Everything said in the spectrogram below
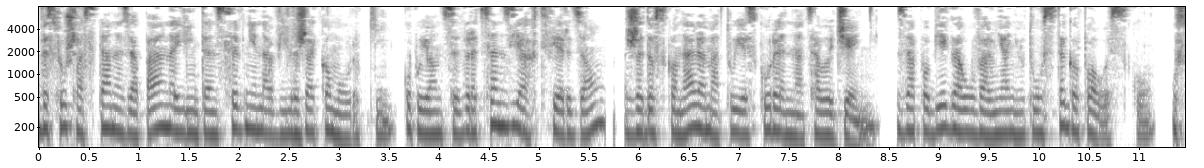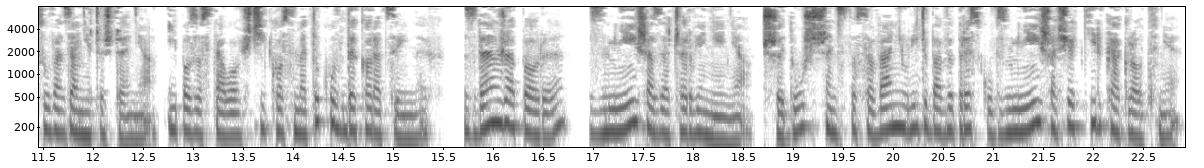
wysusza stany zapalne i intensywnie nawilża komórki. Kupujący w recenzjach twierdzą, że doskonale matuje skórę na cały dzień, zapobiega uwalnianiu tłustego połysku, usuwa zanieczyszczenia i pozostałości kosmetyków dekoracyjnych, zwęża pory, Zmniejsza zaczerwienienia. Przy dłuższym stosowaniu liczba wyprysków zmniejsza się kilkakrotnie.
